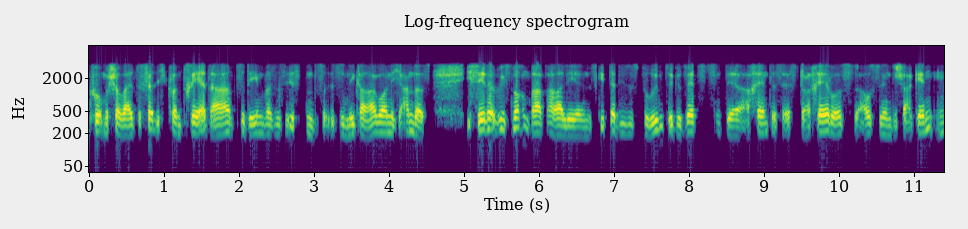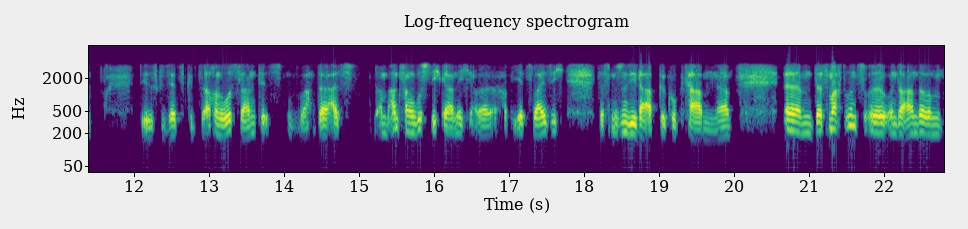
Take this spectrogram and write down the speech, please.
komischerweise völlig konträr dar zu dem, was es ist. Und so ist in Nicaragua nicht anders. Ich sehe da übrigens noch ein paar Parallelen. Es gibt ja dieses berühmte Gesetz der Agentes Extranjeros, ausländische Agenten. Dieses Gesetz gibt es auch in Russland. Das war da als am Anfang wusste ich gar nicht, aber jetzt weiß ich, das müssen Sie da abgeguckt haben. Ja. Ähm, das macht uns äh, unter anderem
